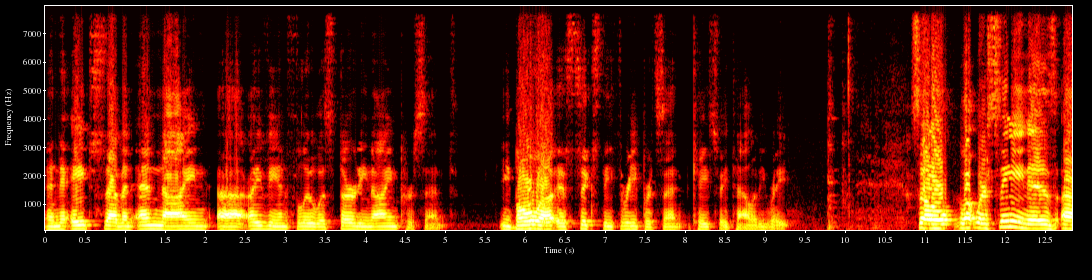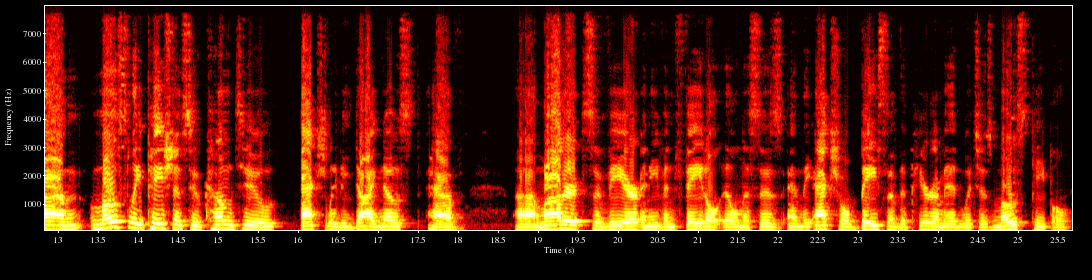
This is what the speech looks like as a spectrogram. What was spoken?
and the H7N9 uh, avian flu was 39%. Ebola is 63% case fatality rate. So what we're seeing is um, mostly patients who come to actually be diagnosed have uh, moderate, severe, and even fatal illnesses. And the actual base of the pyramid, which is most people,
